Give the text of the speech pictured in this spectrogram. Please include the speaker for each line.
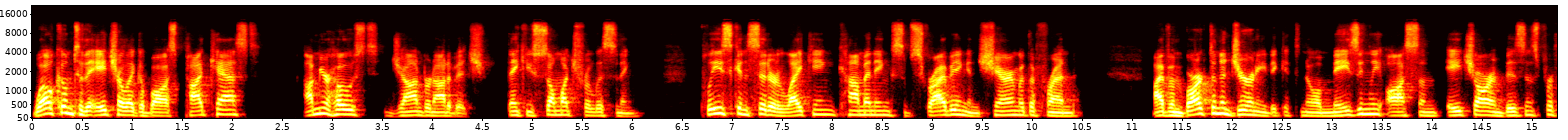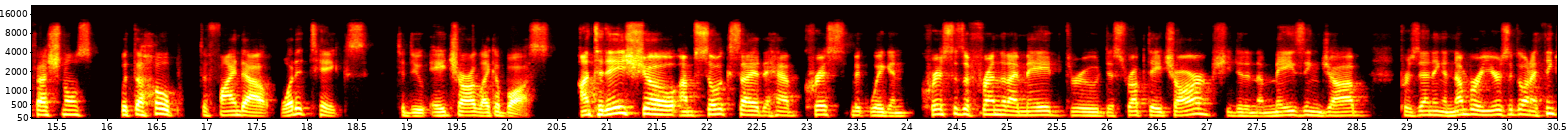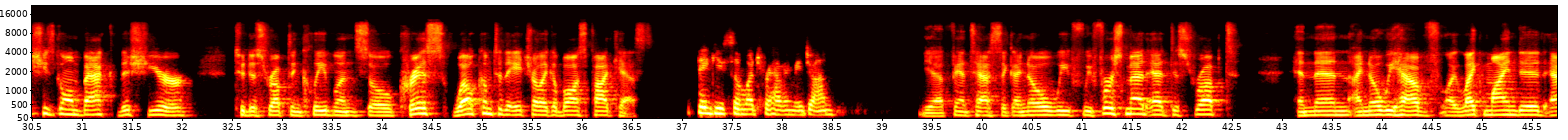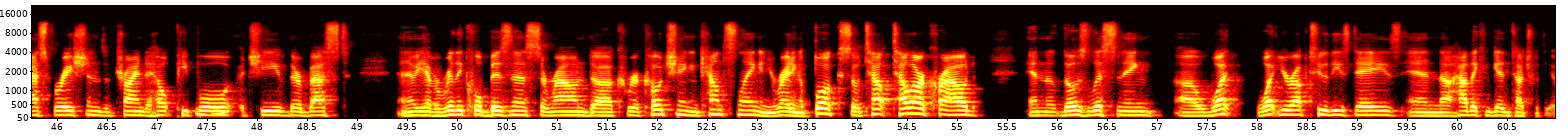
Speaker 1: Welcome to the HR Like a Boss podcast. I'm your host, John Bernatovich. Thank you so much for listening. Please consider liking, commenting, subscribing, and sharing with a friend. I've embarked on a journey to get to know amazingly awesome HR and business professionals with the hope to find out what it takes to do HR like a boss. On today's show, I'm so excited to have Chris McWiggin. Chris is a friend that I made through Disrupt HR. She did an amazing job presenting a number of years ago. And I think she's going back this year to Disrupt in Cleveland. So, Chris, welcome to the HR Like a Boss podcast.
Speaker 2: Thank you so much for having me, John.
Speaker 1: Yeah, fantastic. I know we we first met at Disrupt, and then I know we have like like-minded aspirations of trying to help people mm-hmm. achieve their best. And then you have a really cool business around uh, career coaching and counseling, and you're writing a book. So tell tell our crowd and the, those listening uh, what what you're up to these days and uh, how they can get in touch with you.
